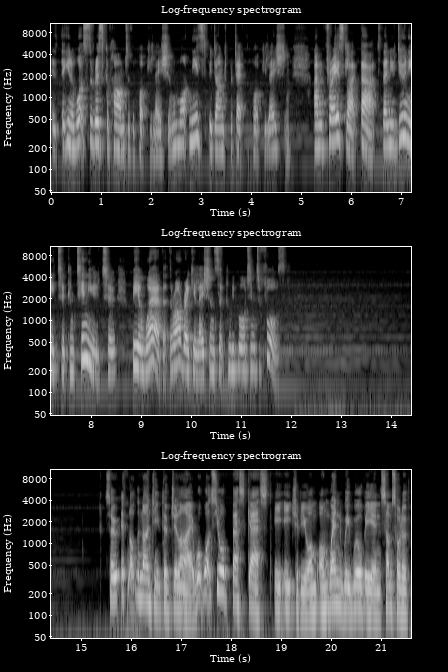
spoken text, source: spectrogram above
is, you know, what's the risk of harm to the population and what needs to be done to protect the population. And phrased like that, then you do need to continue to be aware that there are regulations that can be brought into force. So, if not the 19th of July, what's your best guess, each of you, on, on when we will be in some sort of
